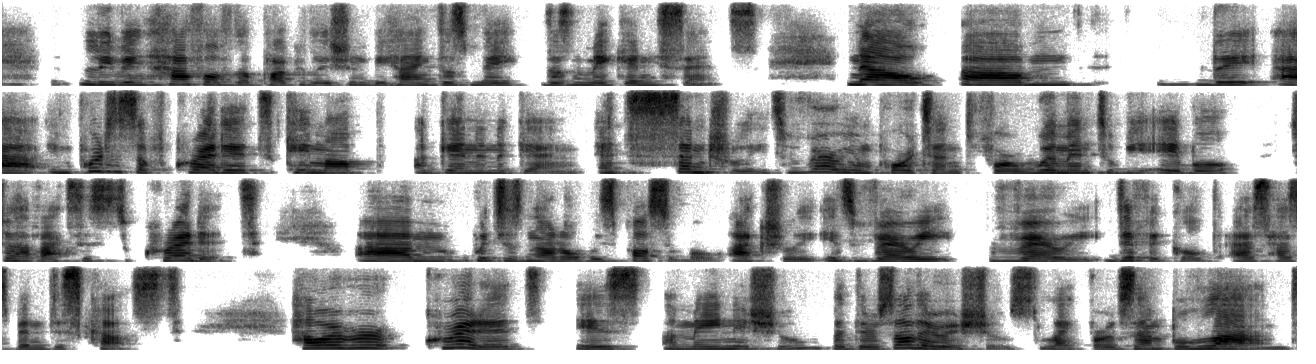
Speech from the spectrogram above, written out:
leaving half of the population behind does make, doesn't make any sense. Now, um, the uh, importance of credit came up again and again. And centrally, it's very important for women to be able to have access to credit, um, which is not always possible. Actually, it's very, very difficult, as has been discussed. However, credit is a main issue, but there's other issues, like, for example, land.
